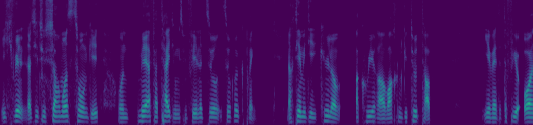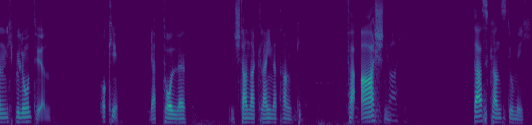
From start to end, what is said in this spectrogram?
Ich will, dass ihr zu Samers Zorn geht und mehr Verteidigungsbefehle zu, zurückbringt. Nachdem ihr die Kühler Aquira-Wachen getötet habt, ihr werdet dafür ordentlich belohnt werden. Okay. Ja, tolle. Ein standard kleiner Trank. Verarschen. Das kannst du mich.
